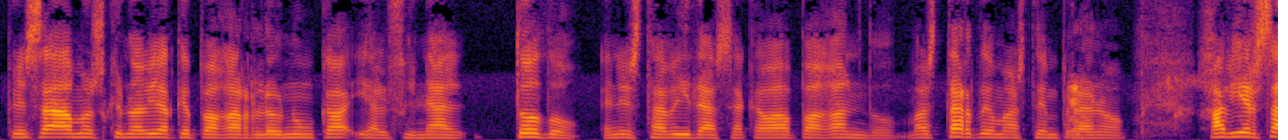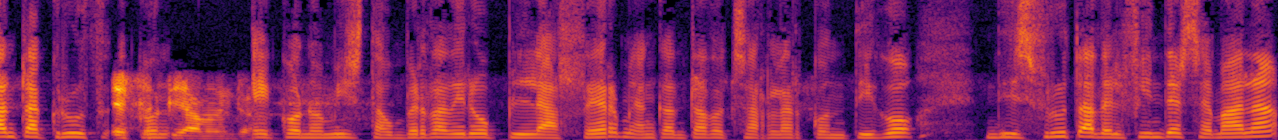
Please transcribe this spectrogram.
pensábamos que no había que pagarlo nunca y al final todo en esta vida se acaba pagando, más tarde o más temprano. Javier Santa Cruz, economista, un verdadero placer, me ha encantado charlar contigo. Disfruta del fin de semana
